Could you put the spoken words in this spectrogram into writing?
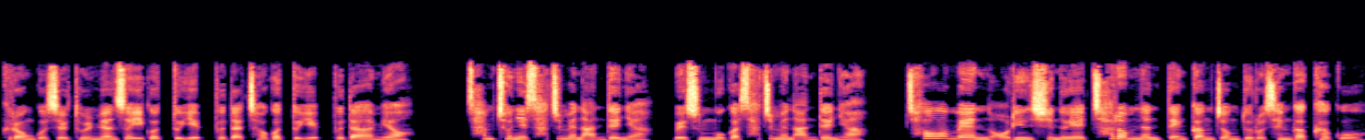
그런 곳을 돌면서 이것도 예쁘다 저것도 예쁘다 하며 삼촌이 사주면 안 되냐, 외숙모가 사주면 안 되냐. 처음엔 어린 신우의 철없는 땡깡 정도로 생각하고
